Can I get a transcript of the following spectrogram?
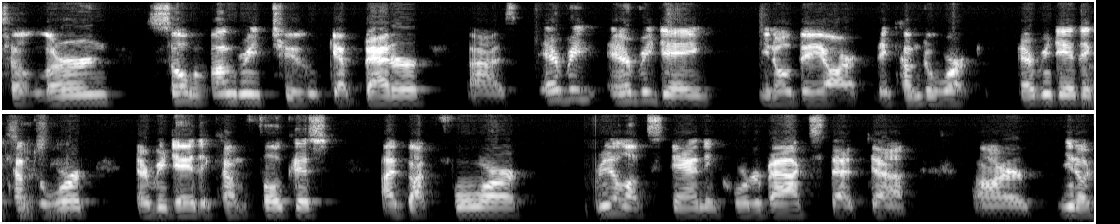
to learn, so hungry to get better. Uh, every every day, you know, they are they come to work Every day they That's come to work. Every day they come focused. I've got four real outstanding quarterbacks that uh, are, you know,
